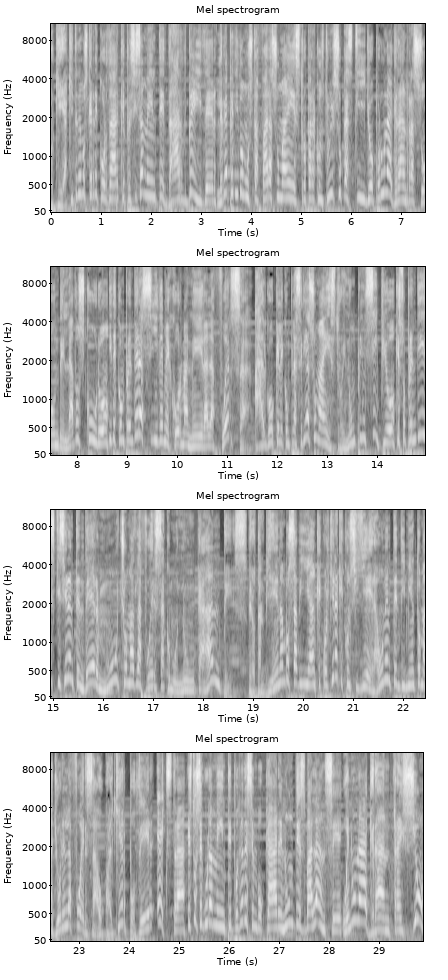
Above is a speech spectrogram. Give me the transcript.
Porque aquí tenemos que recordar que precisamente Darth Vader le había pedido Mustafar a su maestro para construir su castillo por una gran razón del lado oscuro y de comprender así de mejor manera la fuerza. Algo que le complacería a su maestro en un principio, que su aprendiz quisiera entender mucho más la fuerza como nunca antes. Pero también ambos sabían que cualquiera que consiguiera un entendimiento mayor en la fuerza o cualquier poder extra, esto seguramente podría desembocar en un desbalance o en una gran traición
